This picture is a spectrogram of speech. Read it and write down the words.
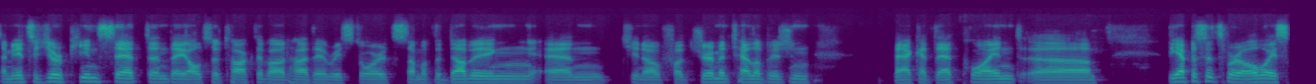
I mean, it's a European set, and they also talked about how they restored some of the dubbing, and you know, for German television back at that point. Uh, the episodes were always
